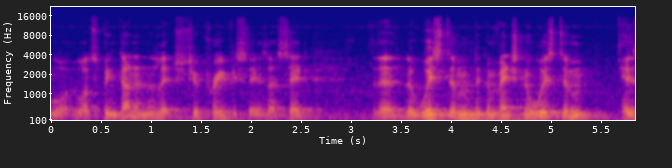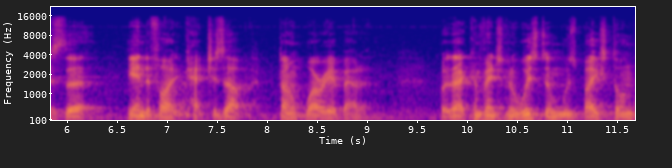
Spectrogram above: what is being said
what, what's been done in the literature previously. As I said, the, the wisdom, the conventional wisdom is that the endophyte catches up, don't worry about it. But that conventional wisdom was based on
